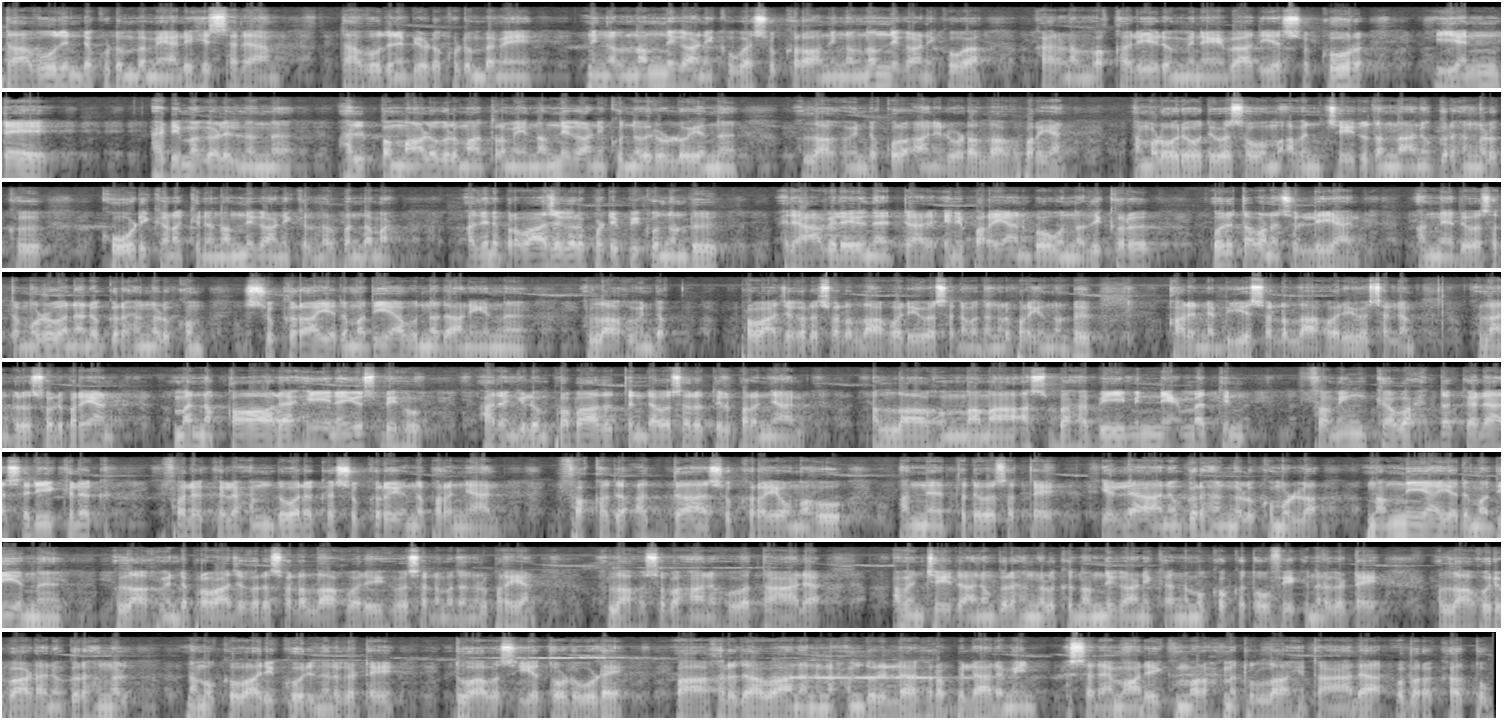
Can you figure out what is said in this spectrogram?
ദാവൂദിന്റെ കുടുംബമേ അലിഹിസ്സലാം ദാവൂദ് നബിയുടെ കുടുംബമേ നിങ്ങൾ നന്ദി കാണിക്കുക ശുക്ര നിങ്ങൾ നന്ദി കാണിക്കുക. കാരണം വക്കലീലും മിൻ ഇബാദിയ ശുക്കൂർ എന്റെ അടിമകളിൽ നിന്ന് അല്പം ആളുകൾ മാത്രമേ നന്ദി കാണിക്കുന്നവരുള്ളൂ എന്ന് അള്ളാഹുവിന്റെ ഖുർആാനിലൂടെ അള്ളാഹു പറയാൻ. നമ്മൾ ഓരോ ദിവസവും അവൻ ചെയ്തു തന്ന അനുഗ്രഹങ്ങൾക്ക് കോടിക്കണക്കിന് നന്ദി കാണിക്കൽ നിർബന്ധമാണ്. അതിന് പ്രവാചകർ പഠിപ്പിക്കുന്നുണ്ട് രാവിലെ എഴുന്നേറ്റാൽ ഇനി പറയാൻ പോകുന്ന ദിക്കറ് ഒരു തവണ ചൊല്ലിയാൽ അന്നേ ദിവസത്തെ മുഴുവൻ അനുഗ്രഹങ്ങൾക്കും ശുക്രായത് മതിയാവുന്നതാണ് എന്ന് അള്ളാഹുവിന്റെ പ്രവാചകർ സല്ലല്ലാഹു അലൈഹി വസ്ലം തങ്ങൾ പറയുന്നുണ്ട്. കാലൻ നബി സല്ലല്ലാഹു അലൈഹി വസ്ലം അള്ളാഹിന്റെ റസൂൽ പറയാൻ മൻ ഖാല ഹീന യുസ്ബിഹു ആരെങ്കിലും പ്രഭാതത്തിന്റെ അവസരത്തിൽ പറഞ്ഞാൽ അല്ലാഹുമ്മ മാ അസ്ബഹ ബി മിൻ ഫമിൻക വഹ്ദക ലാ ശരീക ലക് ഫലക്കൽ ഹംദു വലക ശുക്ർ എന്ന് പറഞ്ഞാൽ ഫഖദ് അദ്ദാ ശുക്ര യൗമഹു. അന്നത്തെ ദിവസത്തെ എല്ലാ അനുഗ്രഹങ്ങൾക്കുമുള്ള നന്ദിയായി അത് മതിയെന്ന് അള്ളാഹുവിന്റെ പ്രവാചകർ സല്ലല്ലാഹു അലൈഹി വസല്ലമ തങ്ങൾ പറയാൻ അള്ളാഹു സുബഹാനുഹുവ താല അവൻ ചെയ്ത അനുഗ്രഹങ്ങൾക്ക് നന്ദി കാണിക്കാൻ നമുക്കൊക്കെ തോഫിയേക്ക് നൽകട്ടെ. അള്ളാഹു ഒരുപാട് അനുഗ്രഹങ്ങൾ നമുക്ക് വാരിക്കോരി നൽകട്ടെ. ദ്വാവസീയത്തോടുകൂടെ വാഹൃദാവാനൻ അലഹമുല്ലാഹി റബ്ബുലാലമീൻ അസ്സലാമലൈക്കും വറഹമത്തല്ലാഹി താല വബർക്കാത്തു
